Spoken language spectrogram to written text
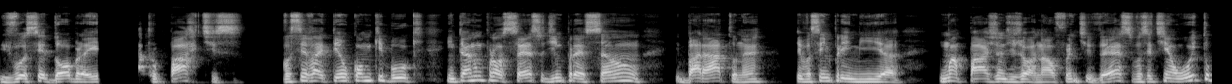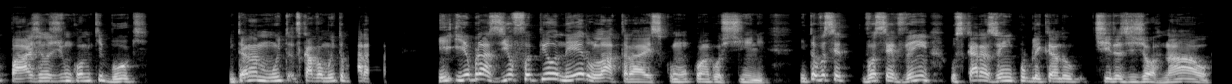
e você dobra ele em quatro partes, você vai ter o comic book. Então era um processo de impressão barato, né? Porque você imprimia uma página de jornal frente e verso, você tinha oito páginas de um comic book. Então era muito, ficava muito barato. E, e, o Brasil foi pioneiro lá atrás com, com Agostini. Então você, você vem, os caras vêm publicando tiras de jornal,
